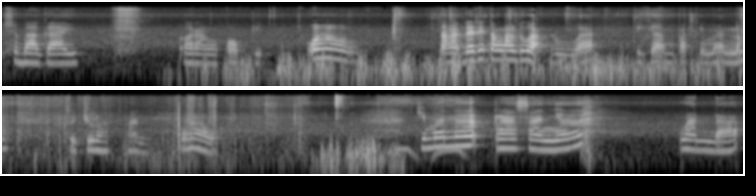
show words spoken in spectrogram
sebagai orang covid. Wow. Tanggal dari tanggal 2 2 3 4 5 6 7 8 wow. Gimana rasanya Wanda?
